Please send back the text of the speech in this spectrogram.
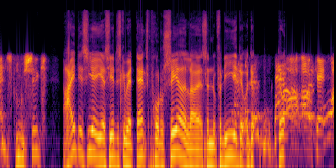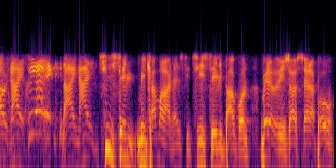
dansk musik. Nej, det siger jeg. Jeg siger, at det skal være dansk produceret, eller, altså, fordi... Det, det, det, det, stille. Min kammerat, han skal ti stille i baggrunden. Ved du, hvad vi så sætter på?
